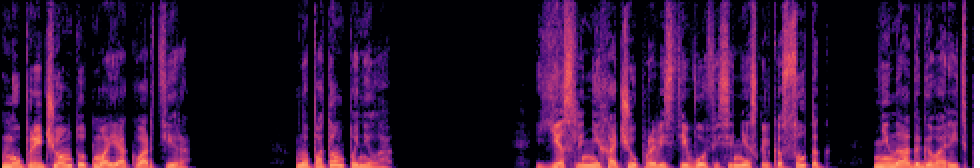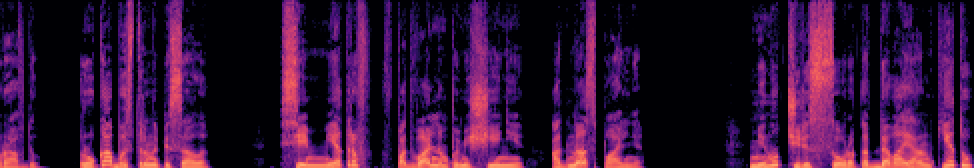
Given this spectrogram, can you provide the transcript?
Ну при чем тут моя квартира? Но потом поняла. Если не хочу провести в офисе несколько суток, не надо говорить правду. Рука быстро написала. Семь метров в подвальном помещении, одна спальня. Минут через сорок, отдавая анкету,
